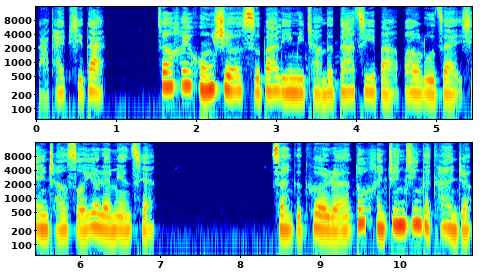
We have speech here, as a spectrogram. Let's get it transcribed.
打开皮带，将黑红色十八厘米长的大鸡巴暴露在现场所有人面前。三个客人都很震惊的看着。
